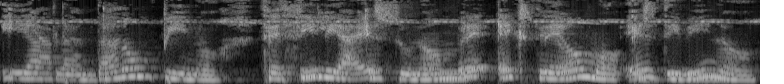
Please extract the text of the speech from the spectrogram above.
y ha plantado un pino. Cecilia es su nombre, ex de homo es divino.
